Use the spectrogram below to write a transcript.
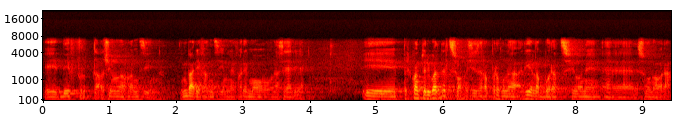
e del frottage in una fanzine, in varie fanzine, faremo una serie. E per quanto riguarda il suono ci sarà proprio una rielaborazione eh, sonora,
